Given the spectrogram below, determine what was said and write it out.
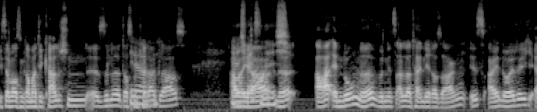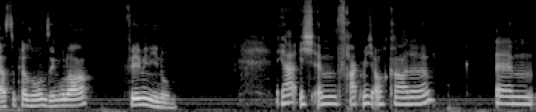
ich sag mal, aus dem grammatikalischen äh, Sinne, das Ja. Nutella-Glas. Ja, Aber ja, nicht. ne, A-Endung, ne, würden jetzt alle Lateinlehrer sagen, ist eindeutig erste Person Singular Femininum. Ja, ich ähm, frage mich auch gerade, ähm,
